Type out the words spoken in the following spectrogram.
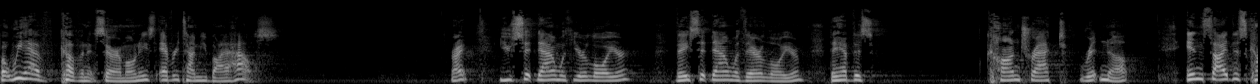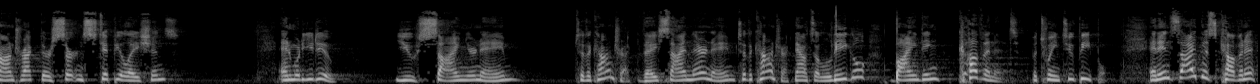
But we have covenant ceremonies every time you buy a house. Right? You sit down with your lawyer, they sit down with their lawyer. They have this contract written up. Inside this contract, there are certain stipulations. And what do you do? You sign your name to the contract. They sign their name to the contract. Now, it's a legal, binding covenant between two people. And inside this covenant,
